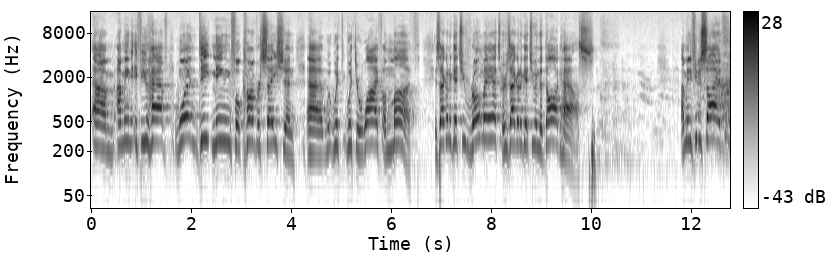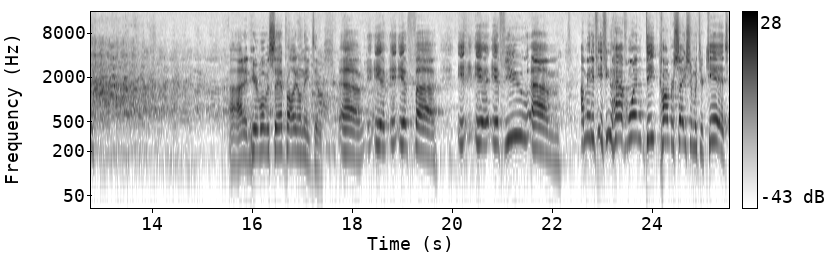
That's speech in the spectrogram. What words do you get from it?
Um, I mean, if you have one deep, meaningful conversation uh, with, with your wife a month, is that going to get you romance or is that going to get you in the doghouse? I mean, if you decide. I didn't hear what was said, probably don't need to. Um, if, if, uh, if you, um, I mean, if, if you have one deep conversation with your kids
